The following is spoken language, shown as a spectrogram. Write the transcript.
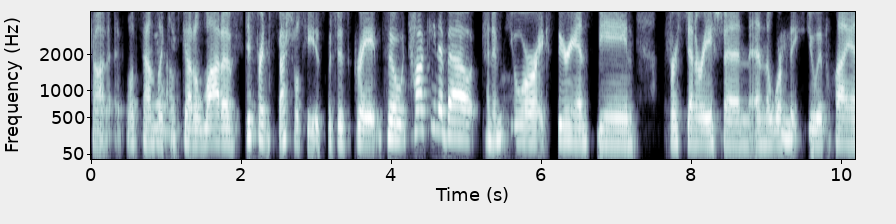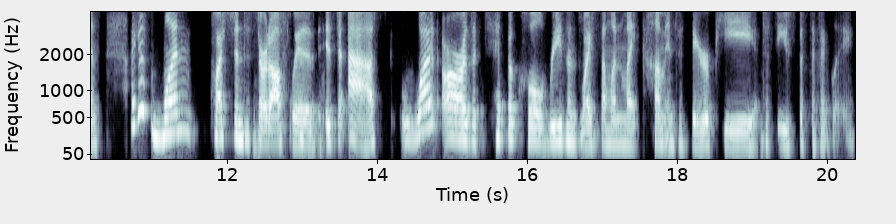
Got it. Well, it sounds yeah. like you've got a lot of different specialties, which is great. So, talking about kind mm-hmm. of your experience being first generation and the work mm-hmm. that you do with clients, I guess one question to start off with is to ask what are the typical reasons why someone might come into therapy to see you specifically?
